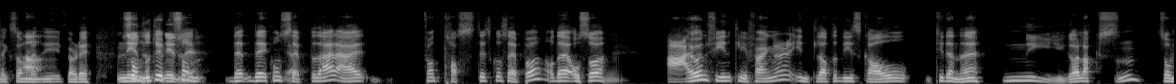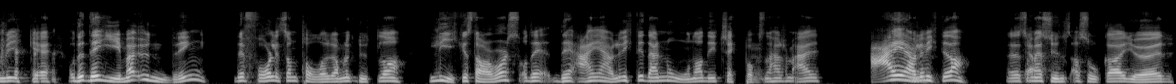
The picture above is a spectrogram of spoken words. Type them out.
liksom. Ja. De, de, sånne type, sånne, det, det konseptet der er fantastisk å se på. Og det er også Mm. er jo en fin cliffhanger inntil at de skal til denne nye galaksen som vi ikke Og det, det gir meg undring. Det får liksom tolv år gamle Knut til å like Star Wars, og det, det er jævlig viktig. Det er noen av de checkboxene her som er, er jævlig Mm. viktige, da. eh, Som Ja. jeg syns Asoka gjør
